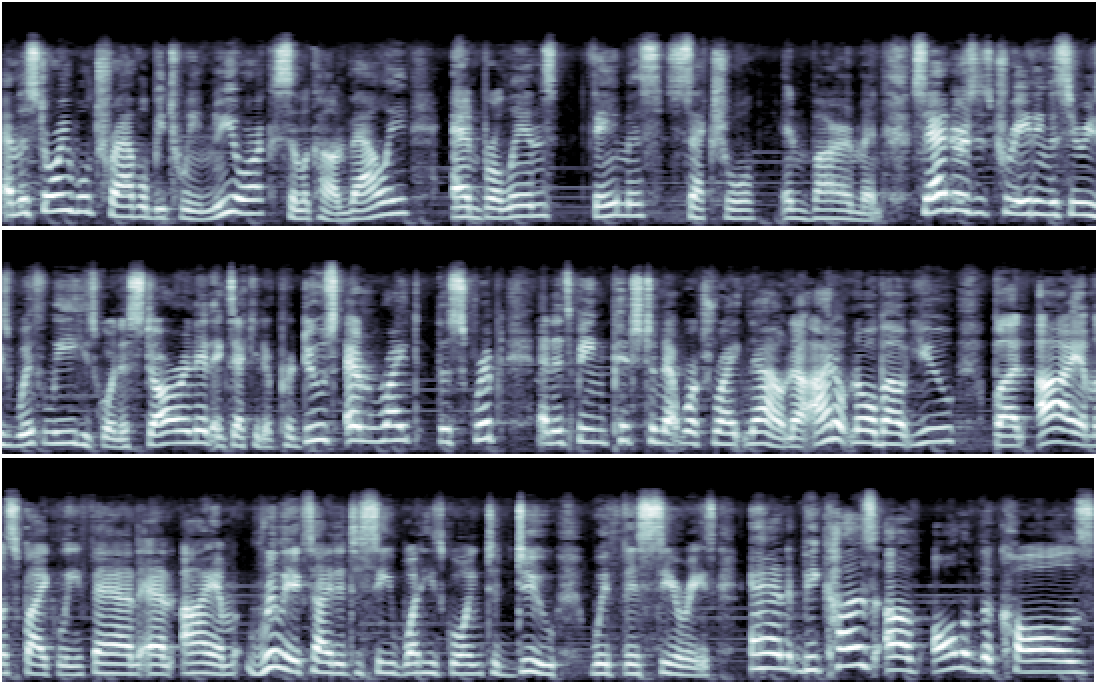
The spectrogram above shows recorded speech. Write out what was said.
and the story will travel between New York, Silicon Valley, and Berlin's famous sexual environment. Sanders is creating the series with Lee. He's going to star in it, executive produce, and write the script, and it's being pitched to networks right now. Now, I don't know about you, but I am a Spike Lee fan, and I am really excited to see what he's going to do with this series. And because of all of the calls,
